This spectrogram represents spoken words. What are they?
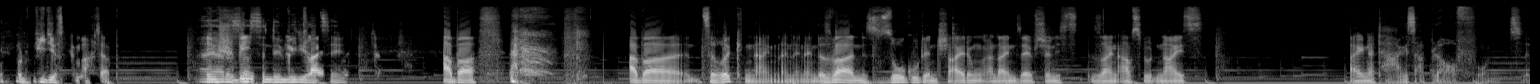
und Videos gemacht habe. Ah, ja, das hast du in dem Video erzählt. Aber, aber zurück, nein, nein, nein, nein. Das war eine so gute Entscheidung. Allein selbstständig sein, absolut nice. Eigener Tagesablauf und äh,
